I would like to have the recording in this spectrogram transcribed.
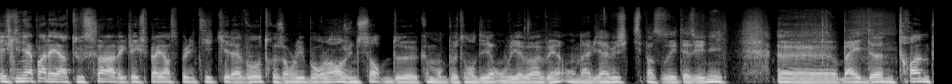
Est-ce qu'il n'y a pas derrière tout ça, avec l'expérience politique qui est la vôtre, Jean-Louis Bourlange, une sorte de, comment peut-on dire, on, on a bien vu ce qui se passe aux États-Unis, euh, Biden, Trump,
